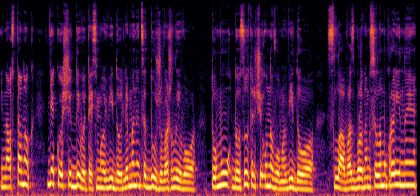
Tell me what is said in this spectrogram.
І наостанок, дякую, що дивитесь моє відео. Для мене це дуже важливо. Тому до зустрічі у новому відео. Слава Збройним силам України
